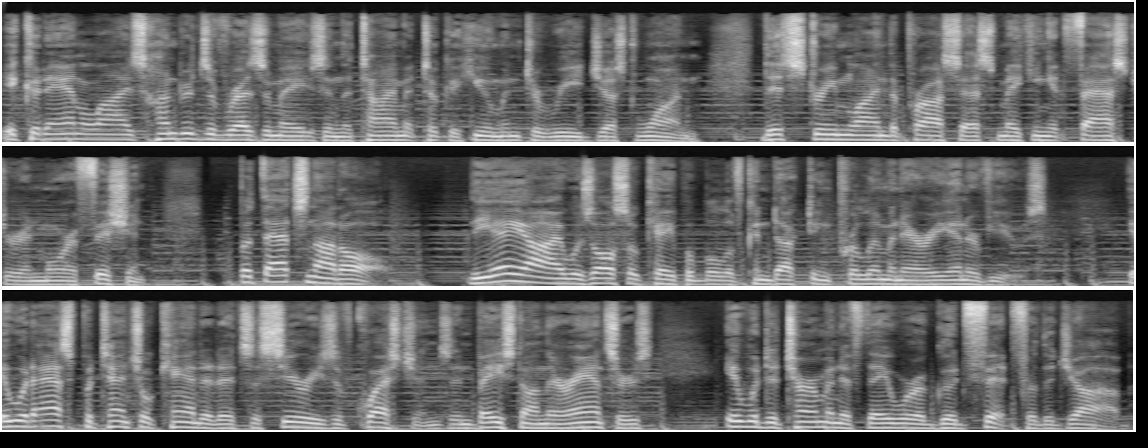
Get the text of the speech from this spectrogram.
It could analyze hundreds of resumes in the time it took a human to read just one. This streamlined the process, making it faster and more efficient. But that's not all. The AI was also capable of conducting preliminary interviews. It would ask potential candidates a series of questions, and based on their answers, it would determine if they were a good fit for the job.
